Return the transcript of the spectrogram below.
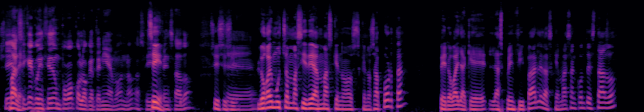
Sí, así que coincide un poco con lo que teníamos, ¿no? Así sí. pensado. Sí, sí, sí. Eh, Luego hay muchas más ideas más que nos, que nos aportan, pero vaya, que las principales, las que más han contestado,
